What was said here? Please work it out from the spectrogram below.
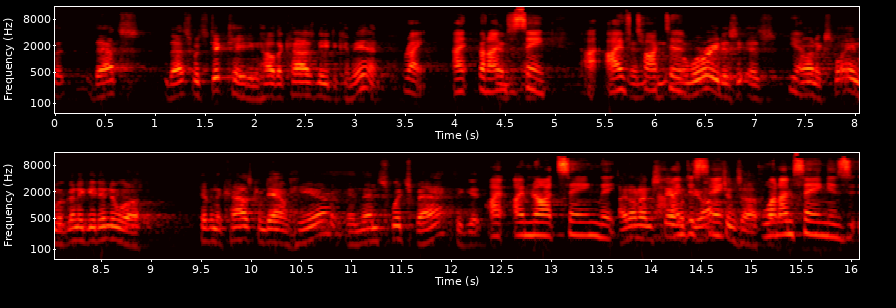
But that's, that's what's dictating how the cars need to come in. Right, I, but I'm And- just saying, I- I've And- talked and to, we're worried, as, as Yeah. Ron explained, we're going to get into a, having the cars come down here and then switch back to get, I, I'm not saying that. I don't understand I'm what the just saying- options are for What it. I'm saying is,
